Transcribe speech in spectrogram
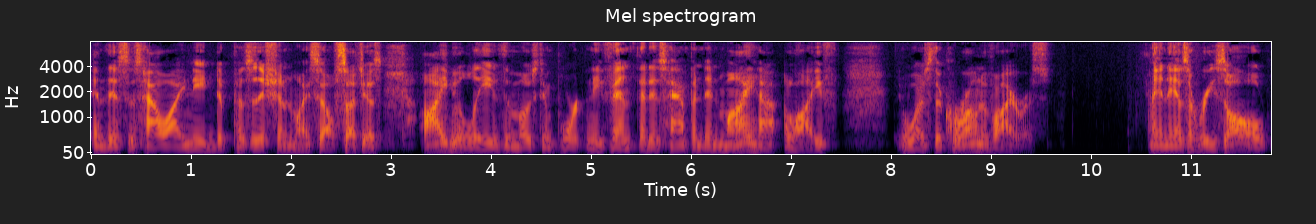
and this is how I need to position myself. Such as, I believe the most important event that has happened in my ha- life was the coronavirus. And as a result,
